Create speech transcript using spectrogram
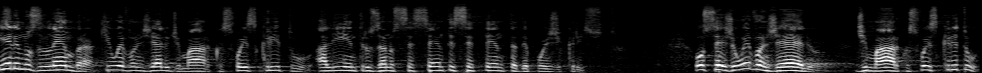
E ele nos lembra que o Evangelho de Marcos foi escrito ali entre os anos 60 e 70 depois de Cristo. Ou seja, o Evangelho de Marcos foi escrito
